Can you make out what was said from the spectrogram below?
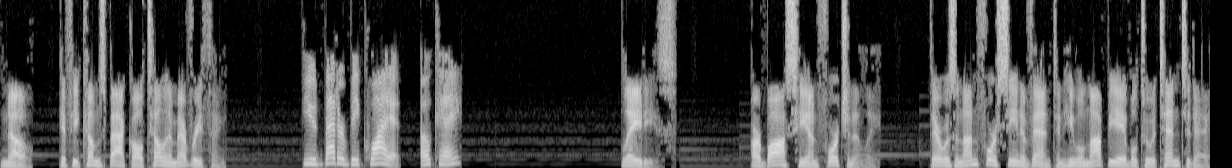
No. If he comes back, I'll tell him everything. You'd better be quiet, okay? Ladies. Our boss, he unfortunately. There was an unforeseen event and he will not be able to attend today.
